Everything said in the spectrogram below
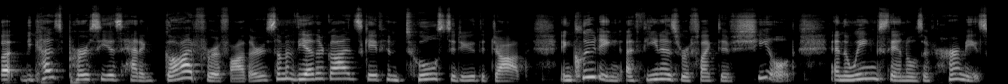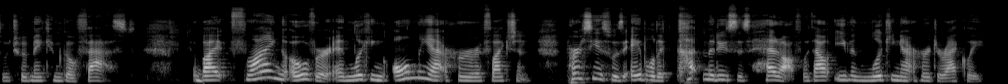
But because Perseus had a god for a father, some of the other gods gave him tools to do the job, including Athena's reflective shield and the winged sandals of Hermes, which would make him go fast. By flying over and looking only at her reflection, Perseus was able to cut Medusa's head off without even looking at her directly.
